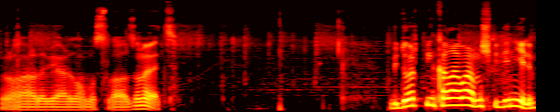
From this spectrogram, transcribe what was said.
Şuralarda bir yerde olması lazım. Evet. Bir 4000 kadar varmış. Bir deneyelim.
